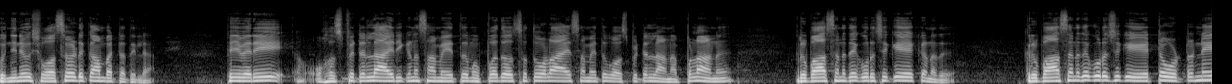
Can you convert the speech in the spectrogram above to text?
കുഞ്ഞിന് ശ്വാസം എടുക്കാൻ പറ്റത്തില്ല. അപ്പോൾ ഇവർ ഹോസ്പിറ്റലിലായിരിക്കുന്ന സമയത്ത് മുപ്പത് ദിവസത്തോളം ആയ സമയത്ത് ഹോസ്പിറ്റലിലാണ്. അപ്പോഴാണ് കൃപാസനത്തെക്കുറിച്ച് കേൾക്കണത്. കൃപാസനത്തെക്കുറിച്ച് കേട്ട ഉടനെ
